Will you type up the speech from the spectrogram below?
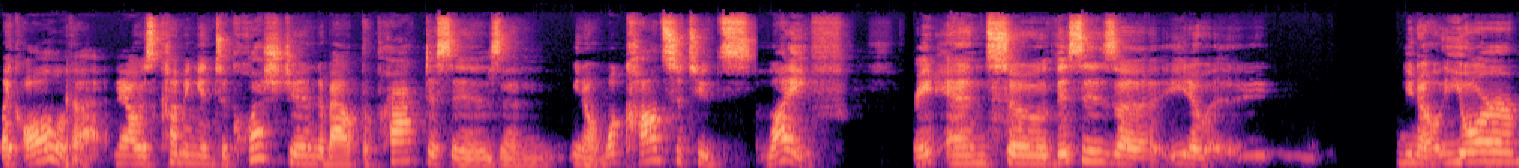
Like all of yeah. that now is coming into question about the practices and you know what constitutes life, right? And so this is a you know you know your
